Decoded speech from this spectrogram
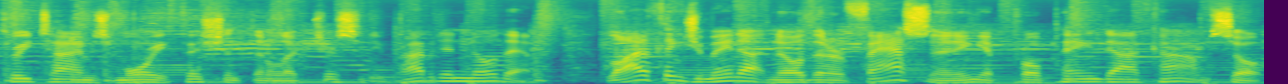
three times more efficient than electricity. Probably didn't know that. A lot of things you may not know that are fascinating at propane.com. So,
